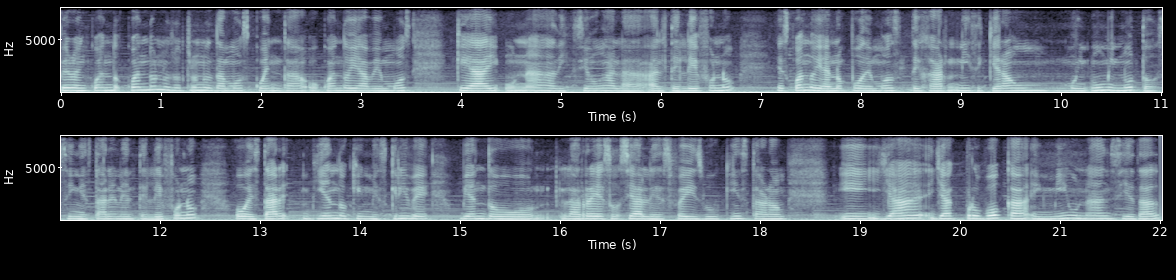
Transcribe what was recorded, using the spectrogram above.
pero en cuando cuando nosotros nos damos cuenta o cuando ya vemos que hay una adicción al teléfono es cuando ya no podemos dejar ni siquiera un, un, minuto sin estar en el teléfono o estar viendo quién me escribe, viendo las redes sociales, Facebook, Instagram y ya, ya provoca en mí una ansiedad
